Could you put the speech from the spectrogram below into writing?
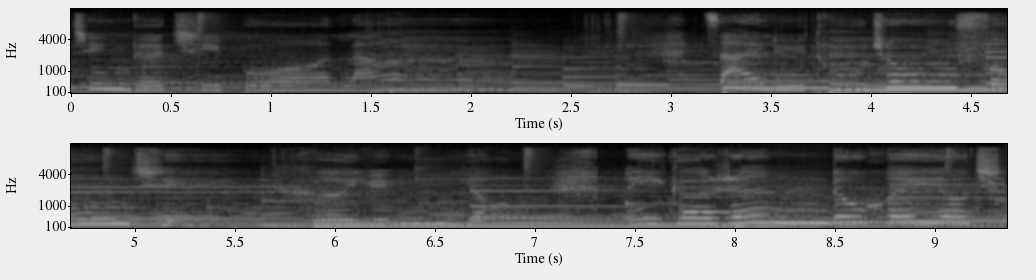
经得起波浪。在旅途中，风起和云涌，每个人都会有起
